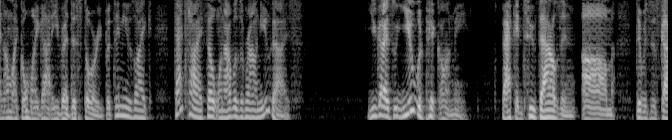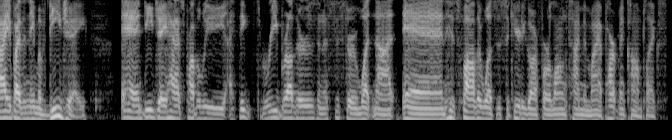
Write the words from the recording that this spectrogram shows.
And I'm like, oh my God, he read this story. But then he was like, that's how I felt when I was around you guys. You guys, you would pick on me back in 2000, um, there was this guy by the name of DJ, and DJ has probably, I think, three brothers and a sister and whatnot. And his father was a security guard for a long time in my apartment complex.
